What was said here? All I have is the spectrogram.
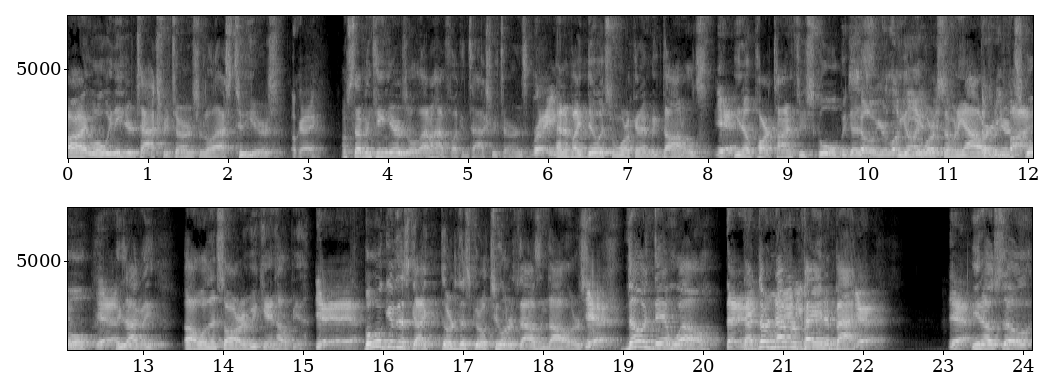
All right, well, we need your tax returns for the last two years. Okay. I'm 17 years old. I don't have fucking tax returns. Right. And if I do, it's from working at McDonald's. Yeah. You know, part time through school because So you're lucky you can only work so many hours when you're in school. Yeah. Exactly. Oh well, then sorry, we can't help you. Yeah, yeah, yeah. But we'll give this guy or this girl two hundred thousand dollars. Yeah. Knowing damn well That that they're never anywhere. paying it back. Yeah. Yeah. You know, so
